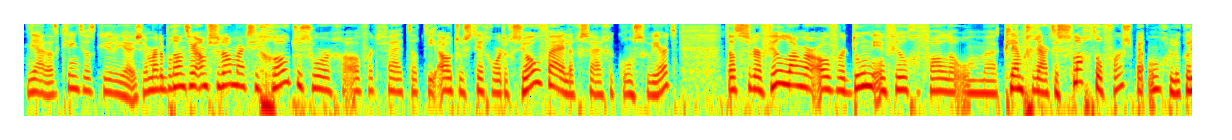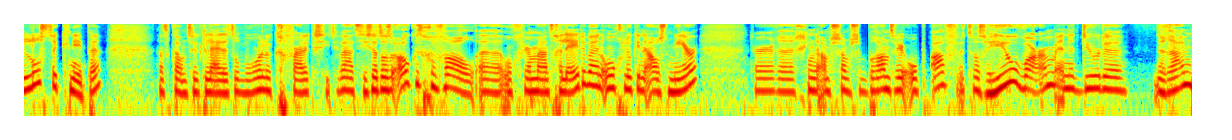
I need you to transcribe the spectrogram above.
Ja, dat klinkt wat curieus. Hè? Maar de brandweer Amsterdam maakt zich grote zorgen over het feit... dat die auto's tegenwoordig zo veilig zijn geconstrueerd... dat ze er veel langer over doen in veel gevallen... om uh, klemgeraakte slachtoffers bij ongelukken los te knippen. Dat kan natuurlijk leiden tot behoorlijk gevaarlijke situaties. Dat was ook het geval uh, ongeveer een maand geleden bij een ongeluk in Aalsmeer. Daar uh, ging de Amsterdamse brandweer op af. Het was heel warm en het duurde de ruim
